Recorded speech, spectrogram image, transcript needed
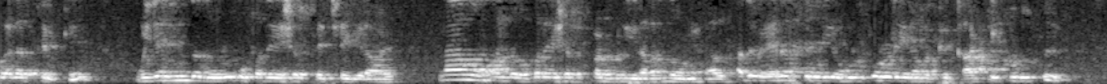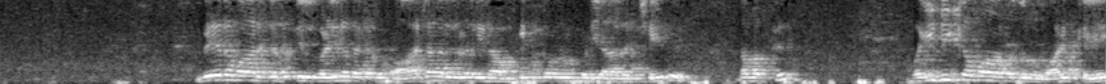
உலகத்திற்கு உயர்ந்ததொரு உபதேசத்தை செய்கிறாள். நாமும் அந்த உபநிஷத் பண்பில் நடந்தோம் என்றால் அது வேதத்தினுடைய உட்பொருளை நமக்கு காட்டி கொடுத்து வேத மார்க்கத்தில் வழிநடக்கும் ஆச்சாரங்களை நாம் பின்தொடரும்படியாக செய்து நமக்கு வைதிகமானதொரு வாழ்க்கையை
